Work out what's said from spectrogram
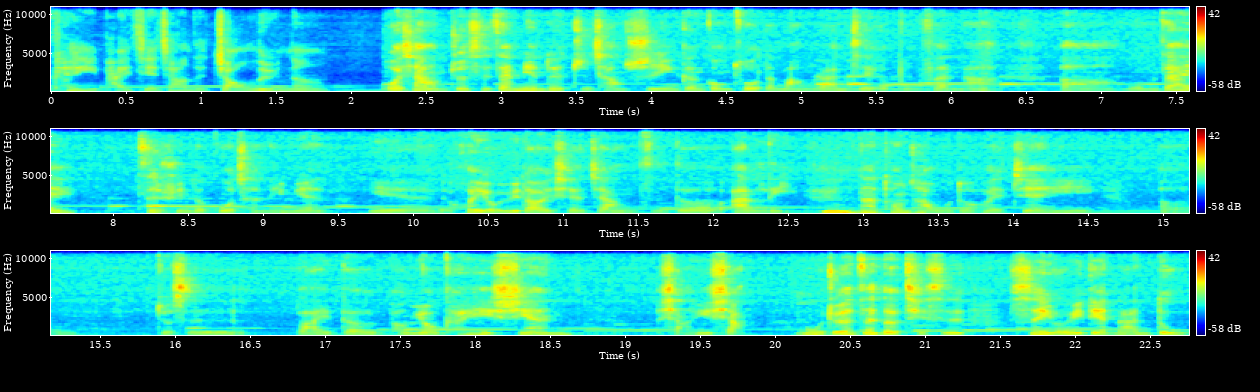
可以排解这样的焦虑呢？我想就是在面对职场适应跟工作的茫然这个部分啊，呃，我们在咨询的过程里面也会有遇到一些这样子的案例。嗯，那通常我都会建议，呃，就是来的朋友可以先想一想。我觉得这个其实是有一点难度，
